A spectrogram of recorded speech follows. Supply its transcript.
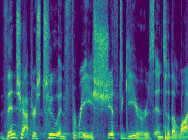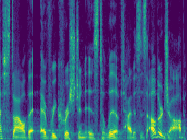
Then chapters two and three shift gears into the lifestyle that every Christian is to live. Titus's other job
